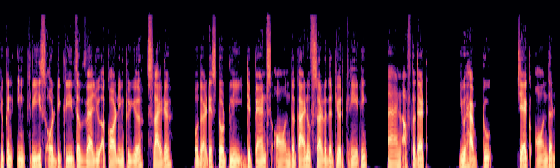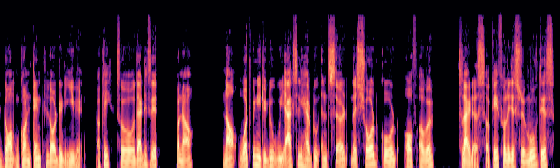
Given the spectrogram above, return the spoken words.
You can increase or decrease the value according to your slider so that is totally depends on the kind of slider that you're creating and after that you have to check on the DOM content loaded event okay? So that is it for now. Now what we need to do we actually have to insert the short code of our sliders okay? So let's just remove this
